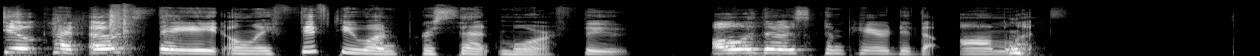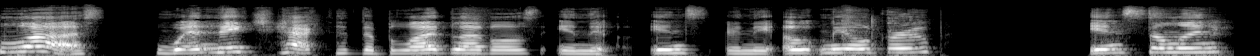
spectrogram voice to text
Steel cut oats, they ate only 51% more food. All of those compared to the omelets. Plus, when they checked the blood levels in the in, in the oatmeal group, insulin,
